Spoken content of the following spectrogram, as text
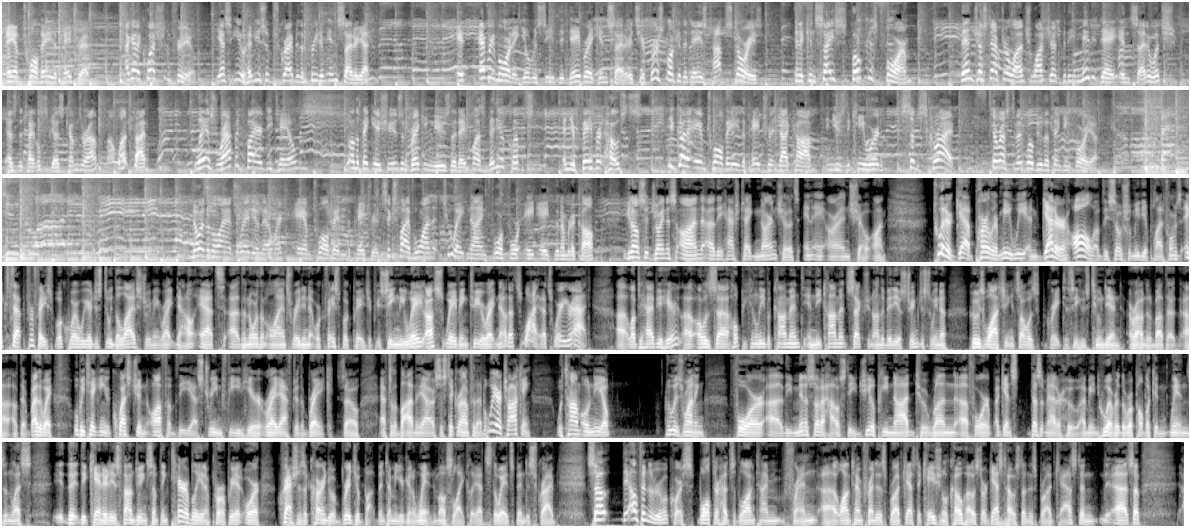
AM 1280, The Patriot. I got a question for you. Yes, you. Have you subscribed to the Freedom Insider yet? It, every morning, you'll receive the Daybreak Insider. It's your first look at the day's top stories in a concise, focused form. Then, just after lunch, watch out for the Midday Insider, which, as the title suggests, comes around well, lunchtime. Latest rapid fire details on the big issues and breaking news of the day, plus video clips and your favorite hosts. You go to am1280thepatriot.com and use the keyword subscribe. The rest of it will do the thinking for you. Northern Alliance Radio Network, AM 1280 The Patriot, 651 289 4488, the number to call. You can also join us on uh, the hashtag Narn Show. That's N A R N Show on Twitter, Gab, Parler, Me, We, and Gettr, all of the social media platforms except for Facebook, where we are just doing the live streaming right now at uh, the Northern Alliance Radio Network Facebook page. If you're seeing me wa- us waving to you right now, that's why. That's where you're at. Uh, love to have you here. I always uh, hope you can leave a comment in the comment section on the video stream, just so we know who's watching. It's always great to see who's tuned in around and about that uh, out there. By the way, we'll be taking a question off of the uh, stream feed here right after the break. So after the bottom of the hour, so stick around for that. But we are talking with Tom O'Neill, who is running for uh, the Minnesota House, the GOP nod to run uh, for against doesn't matter who. I mean, whoever the Republican wins, unless the the candidate is found doing something terribly inappropriate or crashes a car into a bridge abutment. I mean, you're going to win most likely. That's the way it's been described. So the elephant in the room, of course, Walter Hudson, longtime friend, uh, longtime friend of this broadcast, occasional co-host or guest host on this broadcast, and uh, so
